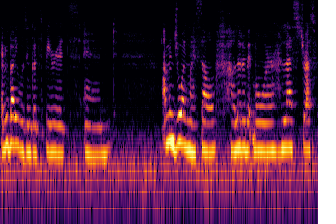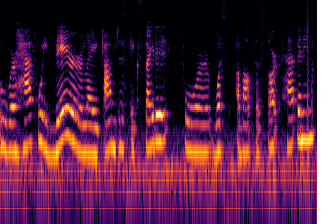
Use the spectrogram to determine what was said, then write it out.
everybody was in good spirits and I'm enjoying myself a little bit more, less stressful. We're halfway there. Like I'm just excited for what's about to start happening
